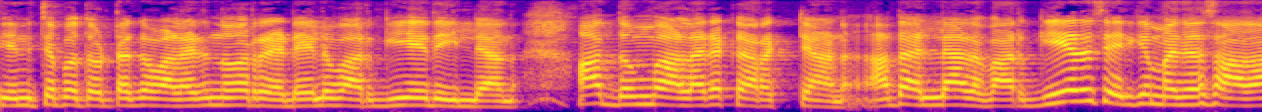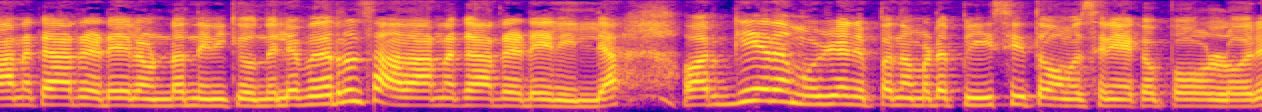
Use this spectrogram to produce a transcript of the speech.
ജനിച്ചപ്പോൾ തൊട്ടൊക്കെ വളരുന്നവരുടെ ഇടയിൽ വർഗീയത ഇല്ലാന്ന്. അതും വളരെ കറക്റ്റാണ് അതല്ലാതെ വർഗീയത ശരിക്കും പറഞ്ഞാൽ സാധാരണക്കാരുടെ ഇടയിൽ ഉണ്ടെന്ന് എനിക്ക് തോന്നുന്നില്ല വെറും സാധാരണക്കാരുടെ ഇടയിലില്ല. വർഗീയത മുഴുവൻ ഇപ്പം നമ്മുടെ പി സി തോമസിനെയൊക്കെ പോലുള്ളവർ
